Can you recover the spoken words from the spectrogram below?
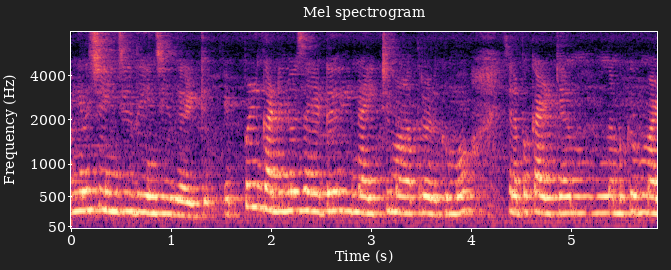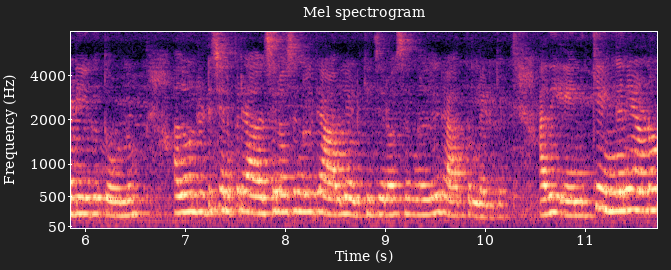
ഇങ്ങനെ ചേഞ്ച് ചെയ്ത് ചേഞ്ച് ചെയ്ത് കഴിക്കും. എപ്പോഴും കണ്ടിന്യൂസ് ആയിട്ട് ഈ നൈറ്റ് മാത്രം എടുക്കുമ്പോൾ ചിലപ്പോൾ കഴിക്കാൻ നമുക്ക് മടിയൊക്കെ തോന്നും. അതുകൊണ്ടിട്ട് ചിലപ്പോൾ ചില ദിവസങ്ങളിൽ രാവിലെ അടിക്കും ചില ദിവസങ്ങളിൽ രാത്രിയിൽ അടിക്കും അത് എനിക്ക് എങ്ങനെയാണോ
